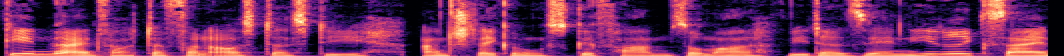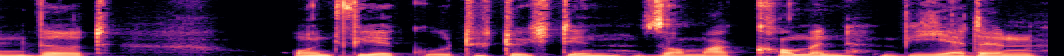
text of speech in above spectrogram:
gehen wir einfach davon aus, dass die Ansteckungsgefahr im Sommer wieder sehr niedrig sein wird und wir gut durch den Sommer kommen werden.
